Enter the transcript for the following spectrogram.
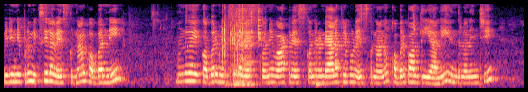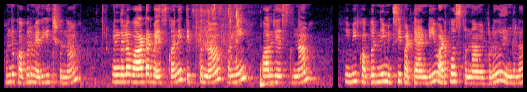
వీటిని ఇప్పుడు మిక్సీలో వేసుకుందాం కొబ్బరిని. ముందుగా ఈ కొబ్బరి మిక్సీలో వేసుకొని వాటర్ వేసుకొని రెండు యాలకులు కూడా వేసుకున్నాను. కొబ్బరి పాలు తీయాలి ఇందులో నుంచి. ముందు కొబ్బరి మెదిగించుకుందాం. ఇందులో వాటర్ వేసుకొని తిప్పుకుందాం. కొన్ని పాలు చేసుకుందాం. ఇవి కొబ్బరిని మిక్సీ పట్టా అండి. వడపోసుకుందాం ఇప్పుడు ఇందులో.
